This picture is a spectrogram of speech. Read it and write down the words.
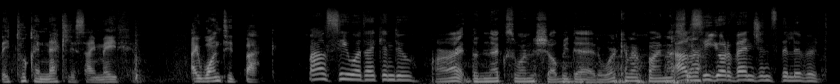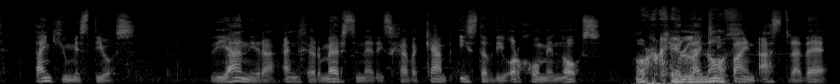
they took a necklace I made him. I want it back. I'll see what I can do. Alright, the next one shall be dead. Where can I find that, I'll see your vengeance delivered. Thank you, Misthios. The Anira and her mercenaries have a camp east of the Orchomenos. Okay, You'll likely find Astra there.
